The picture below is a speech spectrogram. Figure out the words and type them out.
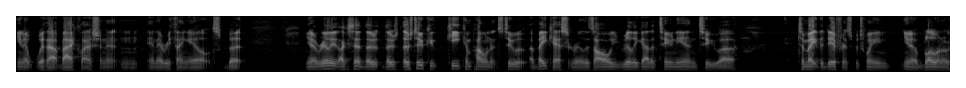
you know, without backlashing it and and everything else. But you know, really, like I said, those those those two key components to a bait casting reel is all you really got to tune in to uh, to make the difference between you know blowing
